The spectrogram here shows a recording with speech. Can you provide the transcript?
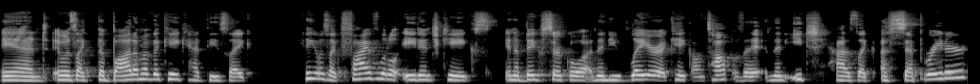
And it was like the bottom of the cake had these like I think it was like five little eight inch cakes in a big circle, and then you layer a cake on top of it, and then each has like a separator.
